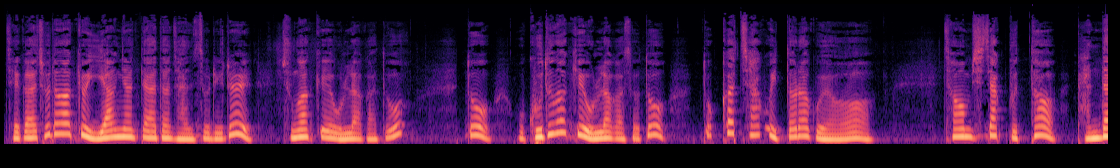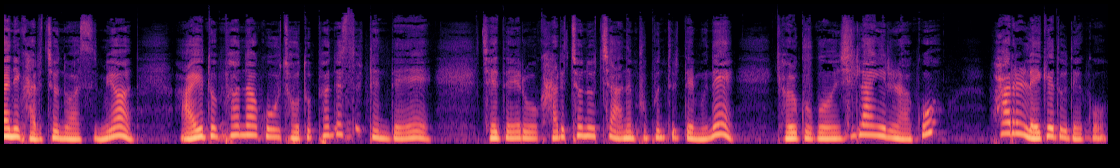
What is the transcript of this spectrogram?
제가 초등학교 2학년 때 하던 잔소리를 중학교에 올라가도 또 고등학교에 올라가서도 똑같이 하고 있더라고요. 처음 시작부터 단단히 가르쳐 놓았으면 아이도 편하고 저도 편했을 텐데 제대로 가르쳐 놓지 않은 부분들 때문에 결국은 실랑이를 하고 화를 내게도 되고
